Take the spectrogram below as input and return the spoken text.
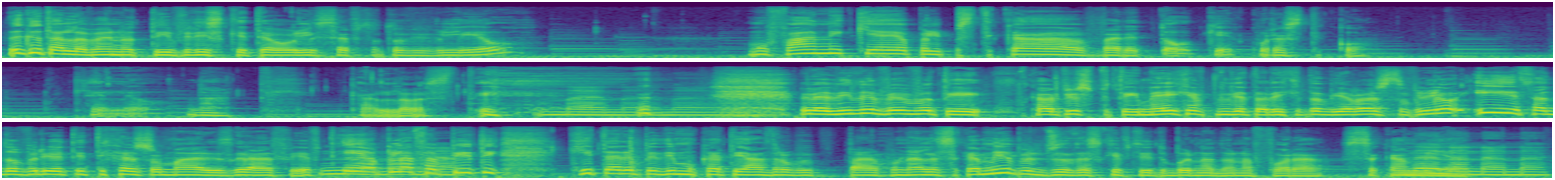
δεν καταλαβαίνω τι βρίσκεται όλοι σε αυτό το βιβλίο. Μου φάνηκε απελπιστικά βαρετό και κουραστικό. Και λέω, να τι, καλώς τι. ναι, ναι, ναι. Δηλαδή είναι βέβαιο ότι κάποιος που την έχει από την διαταραχή το διαβάσει το βιβλίο ή θα το βρει ότι τι χαζομάρες γράφει αυτή. Ναι, ή απλά ναι, θα ναι. πει ότι κοίτα ρε παιδί μου κάτι άνθρωποι που υπάρχουν, αλλά σε καμία περίπτωση δεν θα σκεφτεί ότι μπορεί να τον αφορά. Σε καμία. ναι, ναι, ναι, ναι.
